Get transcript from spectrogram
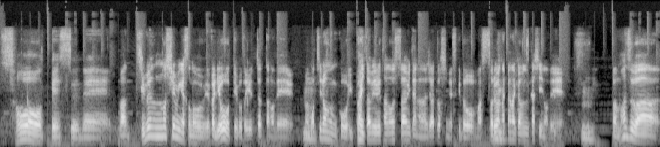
そうですね。まあ自分の趣味がそのやっぱり量っていうことを言っちゃったので、まあ、うんもちろんこういっぱい食べる楽しさみたいなのを味わってほしいんですけど、まあそれはなかなか難しいので、うん。まあ、まずは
